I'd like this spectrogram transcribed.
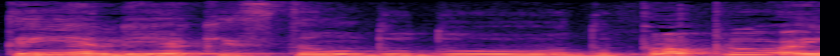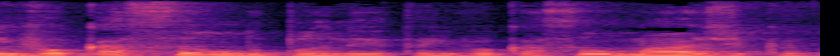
tem ali a questão do, do, do próprio a invocação do planeta, a invocação mágica.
